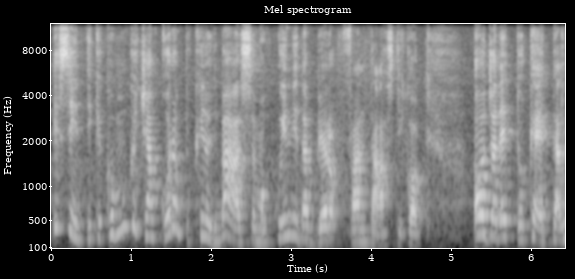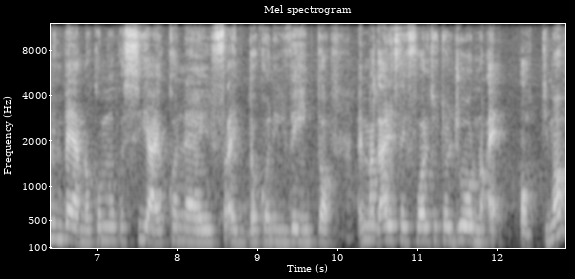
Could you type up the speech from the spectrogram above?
e senti che comunque c'è ancora un pochino di balsamo quindi davvero fantastico ho già detto che per l'inverno comunque sia con il freddo, con il vento, magari stai fuori tutto il giorno, è ottimo,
